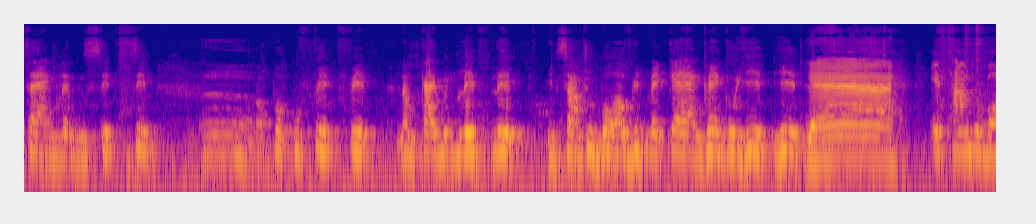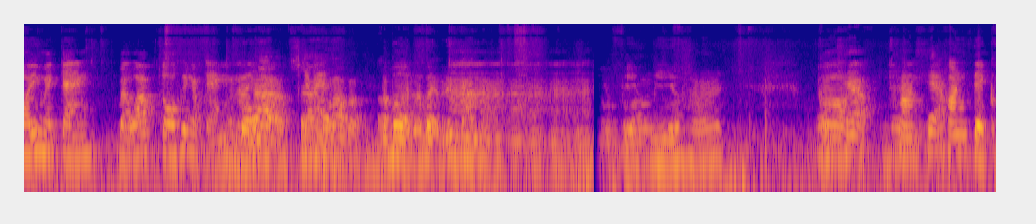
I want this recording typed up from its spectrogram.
แซงเลยมึงสิบสิบ เพราะพวกกูฟิตฟิตนำไกลมึงรีบรีบอีกสามชั่วโมงเอาวิดไม่แกล้งเพลงกูฮิตฮิต yeah it's time to boy มาแก๊งแบบว่าโตขึ้นกับแก๊งบอกว่าใช่ไหมว่าแบบระเบิดระเบิดไปด้วยกันอะอ่าอ่าอ่าอ่า You feel me you hurt ก็แคบท่อนแคบท่อนเดโค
